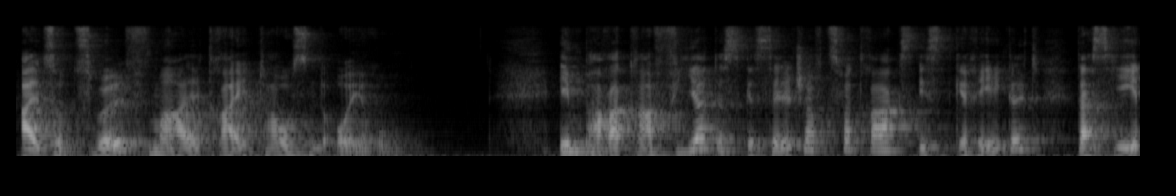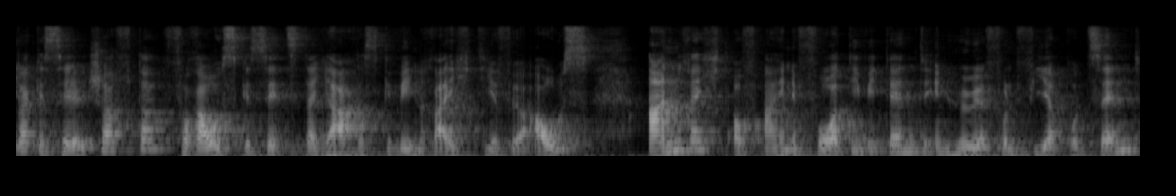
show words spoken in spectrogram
also 12 mal 3.000 Euro. Im Paragraph 4 des Gesellschaftsvertrags ist geregelt, dass jeder Gesellschafter, vorausgesetzt der Jahresgewinn reicht hierfür aus, Anrecht auf eine Vordividende in Höhe von 4%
